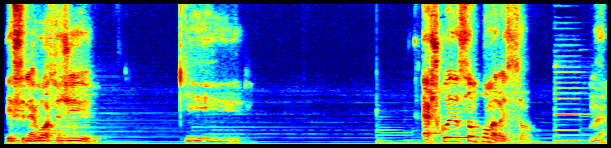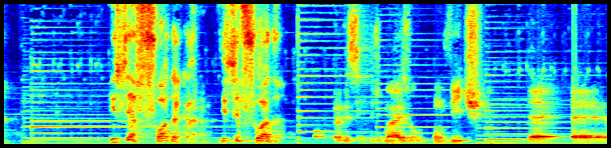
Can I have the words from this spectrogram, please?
Esse negócio de que as coisas são como elas são, né? Isso é foda, cara. Isso é foda. Agradecer demais o convite. É, é,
